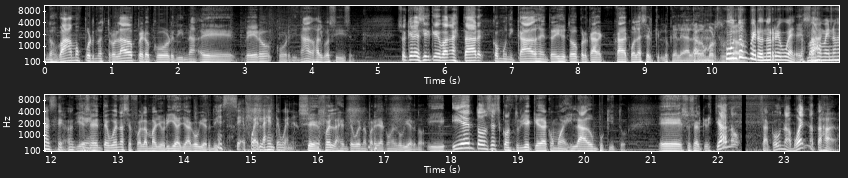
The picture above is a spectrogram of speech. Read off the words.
nos vamos por nuestro lado pero coordina, eh, pero coordinados, algo así dicen. Eso quiere decir que van a estar comunicados entre ellos y todo, pero cada, cada cual hace lo que le da la Cada gana. Juntos lado. pero no revueltos, más o menos así. Y esa gente buena se fue la mayoría ya gobernista. Se fue la gente buena. Se fue la gente buena para allá con el gobierno. Y, y entonces construye queda como aislado un poquito. Eh, Social Cristiano sacó una buena tajada.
